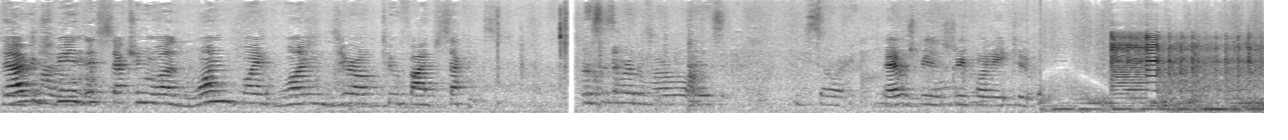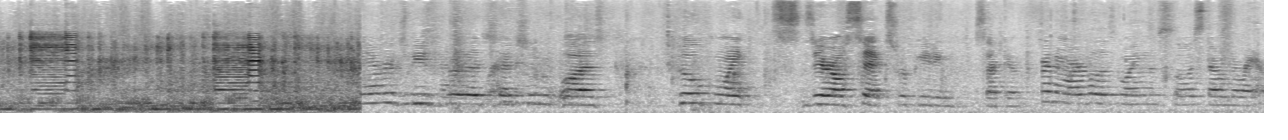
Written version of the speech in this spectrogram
The average speed in this section was 1.1025 seconds. This is where the marble is Sorry. The average speed is 3.82. The average speed for this section was 2.06 repeating seconds. Where the marble is going the slowest down the ramp.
